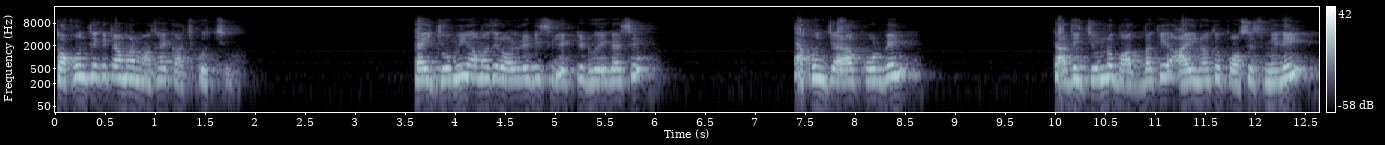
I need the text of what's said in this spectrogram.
তখন থেকে এটা আমার মাথায় কাজ করছে। তাই জমি আমাদের অলরেডি সিলেক্টেড হয়ে গেছে। এখন যারা করবেন, তাদের জন্য বাদবাকি আইনত প্রসেস মেনেই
